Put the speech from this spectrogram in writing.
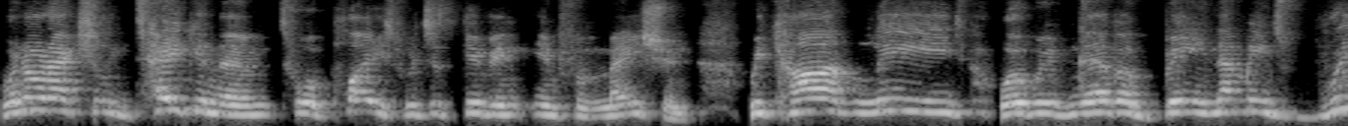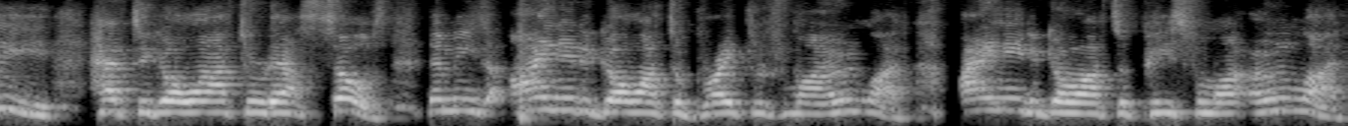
we're not actually taking them to a place. We're just giving information. We can't lead where we've never been. That means we have to go after it ourselves. That means I need to go after breakthrough for my own life. I need to go after peace for my own life.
